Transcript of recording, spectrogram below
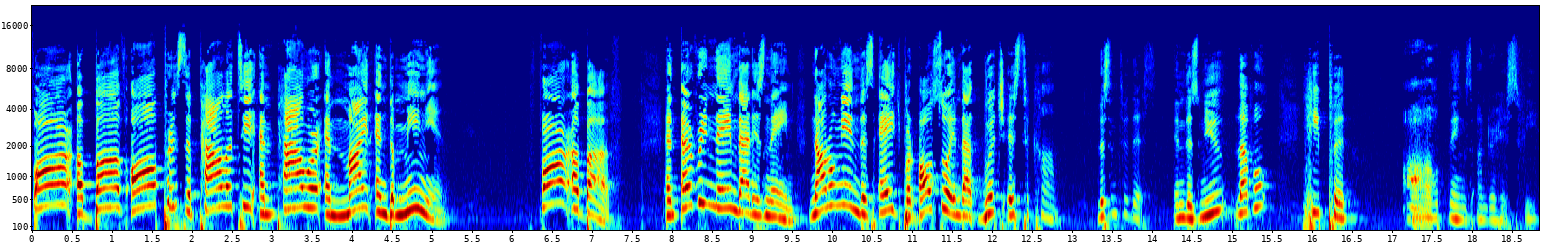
Far above all principality and power and might and dominion. Far above and every name that is named, not only in this age, but also in that which is to come. Listen to this. In this new level, he put all things under his feet.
